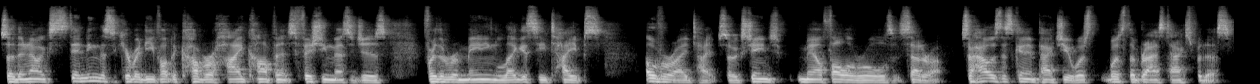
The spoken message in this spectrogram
So they're now extending the secure by default to cover high confidence phishing messages for the remaining legacy types, override types. So exchange mail flow rules, etc. So how is this going to impact you? What's, what's the brass tacks for this?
